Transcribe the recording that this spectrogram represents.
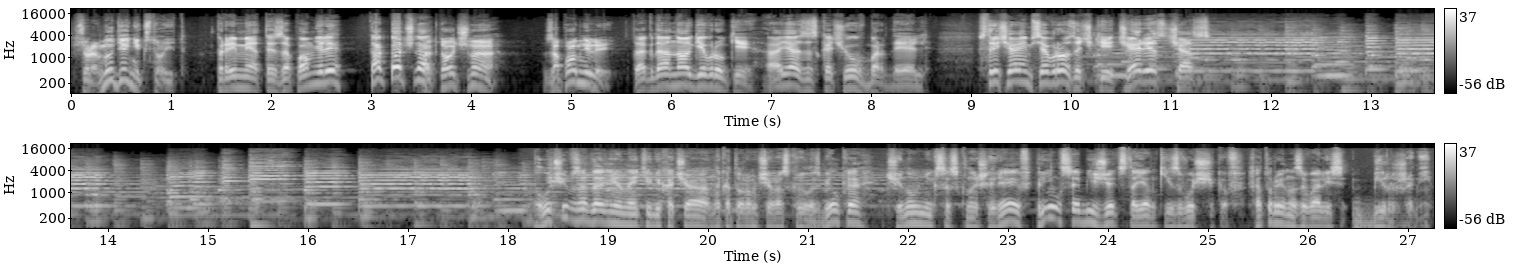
все равно денег стоит. Приметы запомнили? Так точно. Так точно. Запомнили? Тогда ноги в руки, а я заскочу в бордель. Встречаемся в розочке через час. Получив задание найти лихача, на котором вчера скрылась белка, чиновник сыскной Ширяев принялся объезжать стоянки извозчиков, которые назывались биржами.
